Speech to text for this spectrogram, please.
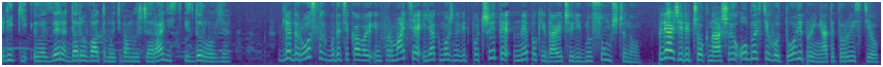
ріки і озера даруватимуть вам лише радість і здоров'я. Для дорослих буде цікавою інформація, як можна відпочити, не покидаючи рідну Сумщину. Пляжі річок нашої області готові прийняти туристів.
